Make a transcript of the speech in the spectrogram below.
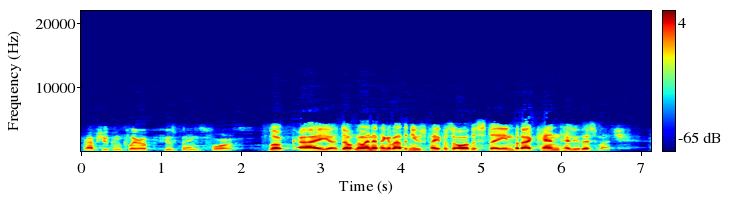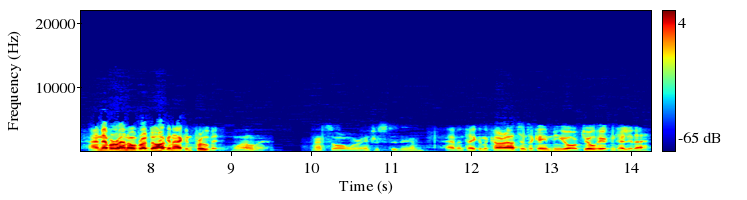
Perhaps you can clear up a few things for us. Look, I uh, don't know anything about the newspapers or the stain, but I can tell you this much. I never ran over a dog, and I can prove it. Well, then, that's all we're interested in. I haven't taken the car out since I came to New York. Joe here can tell you that.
